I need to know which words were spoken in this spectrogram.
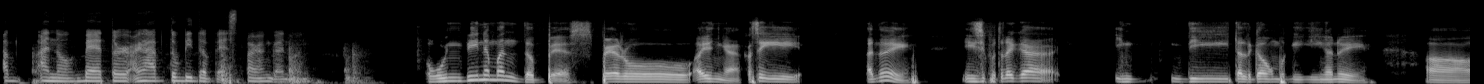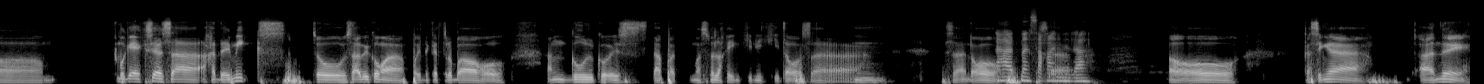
a- ano, better. I have to be the best. Parang ganun. O hindi naman the best, pero ayun nga, kasi ano eh, inisip ko talaga, hin- hindi talaga ako magiging ano eh, um, mag-excel sa academics. So sabi ko nga, pag nagkatrabaho ako, ang goal ko is dapat mas malaking kinikita ko sa Mm. sa ano ko. Lahat ng sa sa- kanila. Oo. Kasi nga, ano eh,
